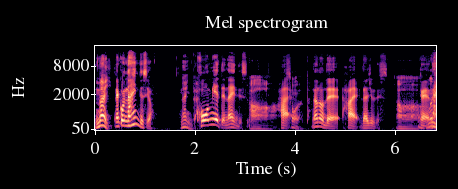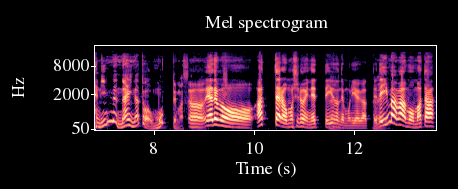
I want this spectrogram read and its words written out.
い。ない？ねこれないんですよ。ないんだ。こう見えてないんですああ、はい、そうなんだ。なのではい大丈夫ですあねまあ、みんなないなとは思ってますけど、うん、いやでもあったら面白いねっていうので盛り上がって、はい、で今はもうまた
